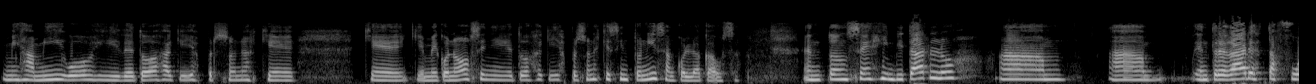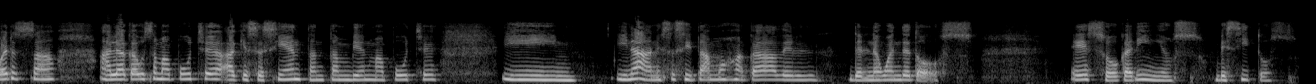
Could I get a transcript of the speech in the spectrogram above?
mis amigos y de todas aquellas personas que, que, que me conocen y de todas aquellas personas que sintonizan con la causa. Entonces, invitarlos a entregar esta fuerza a la causa mapuche, a que se sientan también mapuche y, y nada, necesitamos acá del, del Nehuen de todos. Eso, cariños, besitos.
